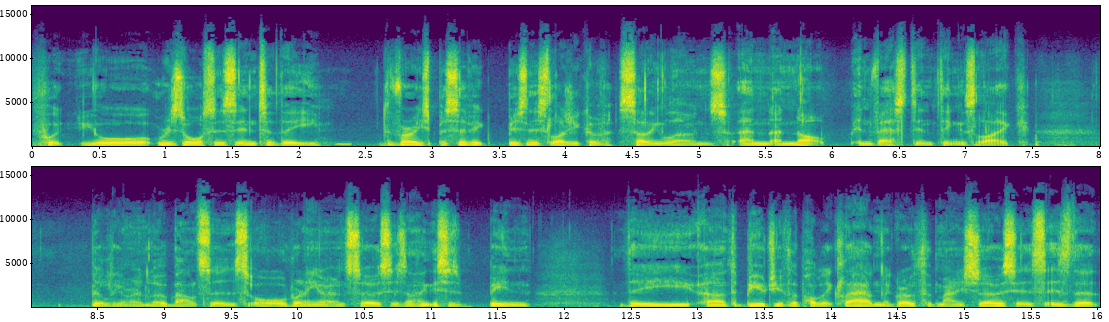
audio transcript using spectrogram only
put your resources into the the very specific business logic of selling loans and, and not invest in things like building your own load balancers or running your own services. And I think this has been the uh, the beauty of the public cloud and the growth of managed services is that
